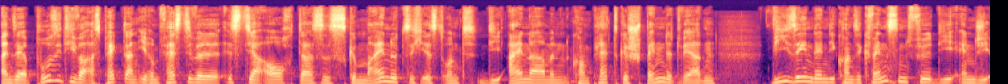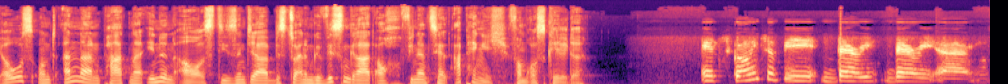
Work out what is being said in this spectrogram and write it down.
Ein sehr positiver Aspekt an Ihrem Festival ist ja auch, dass es gemeinnützig ist und die Einnahmen komplett gespendet werden. Wie sehen denn die Konsequenzen für die NGOs und anderen PartnerInnen aus? Die sind ja bis zu einem gewissen Grad auch finanziell abhängig vom Roskilde. It's going to be very, very um,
